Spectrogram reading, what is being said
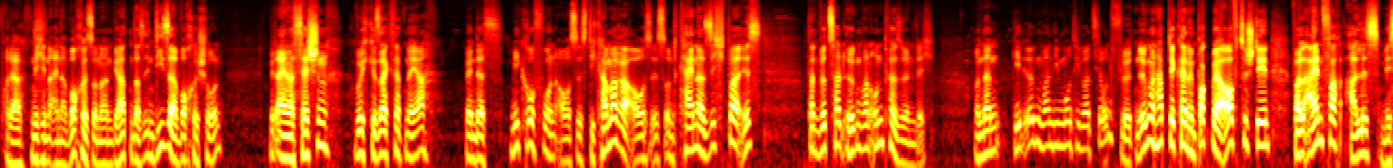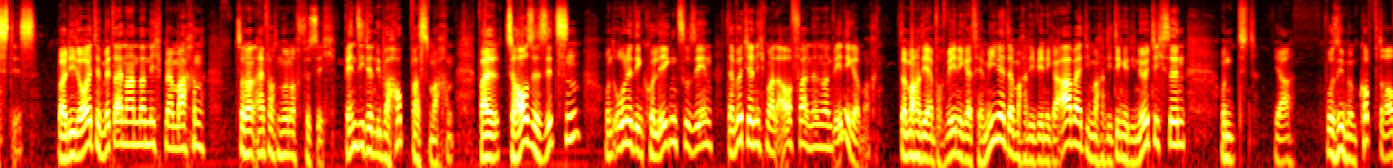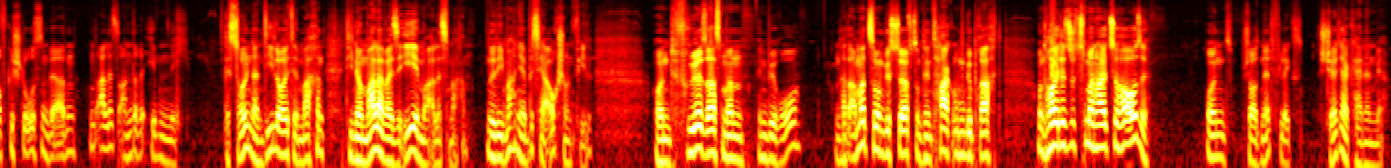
oder nicht in einer Woche, sondern wir hatten das in dieser Woche schon mit einer Session, wo ich gesagt habe, naja, wenn das Mikrofon aus ist, die Kamera aus ist und keiner sichtbar ist, dann wird es halt irgendwann unpersönlich. Und dann geht irgendwann die Motivation flöten. Irgendwann habt ihr keinen Bock mehr aufzustehen, weil einfach alles Mist ist. Weil die Leute miteinander nicht mehr machen, sondern einfach nur noch für sich. Wenn sie denn überhaupt was machen. Weil zu Hause sitzen und ohne den Kollegen zu sehen, da wird ja nicht mal auffallen, wenn man weniger macht. Da machen die einfach weniger Termine, da machen die weniger Arbeit, die machen die Dinge, die nötig sind und ja, wo sie mit dem Kopf drauf gestoßen werden und alles andere eben nicht. Das sollen dann die Leute machen, die normalerweise eh immer alles machen. Nur die machen ja bisher auch schon viel. Und früher saß man im Büro und hat Amazon gesurft und den Tag umgebracht. Und heute sitzt man halt zu Hause und schaut Netflix. Stört ja keinen mehr.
